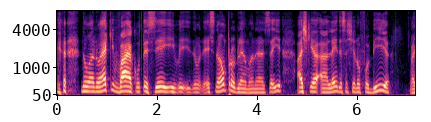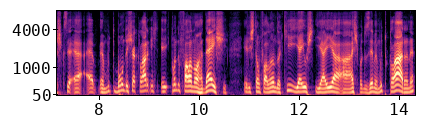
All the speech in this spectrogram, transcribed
Não, não é que vai acontecer e, e, esse não é um problema, né? Isso aí, acho que além dessa xenofobia, acho que é, é, é muito bom deixar claro que gente, quando fala Nordeste, eles estão falando aqui, e aí, e aí a, a aspa do Zema é muito clara, né?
